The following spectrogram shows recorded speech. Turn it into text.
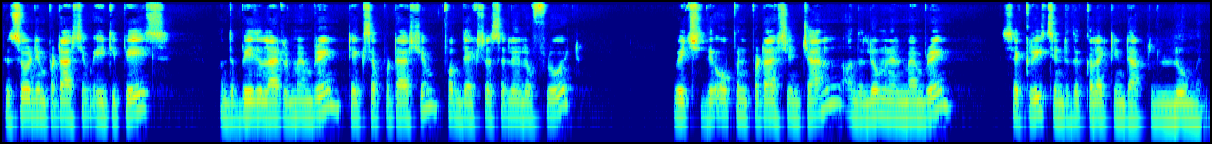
The sodium potassium ATPase on the basolateral membrane takes up potassium from the extracellular fluid, which the open potassium channel on the luminal membrane secretes into the collecting ductal lumen.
